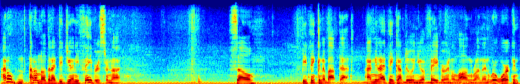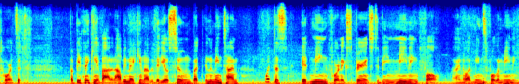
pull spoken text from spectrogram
I don't I don't know that I did you any favors or not. So be thinking about that. I mean, I think I'm doing you a favor in the long run and we're working towards it. But be thinking about it. I'll be making another video soon, but in the meantime, what does it mean for an experience to be meaningful? I know it means full of meaning,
